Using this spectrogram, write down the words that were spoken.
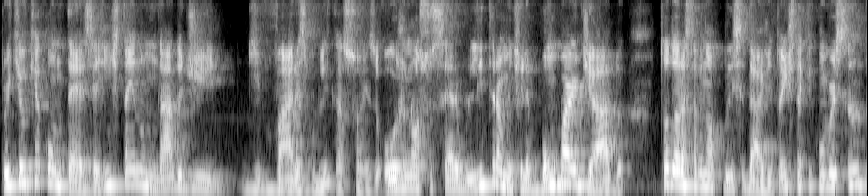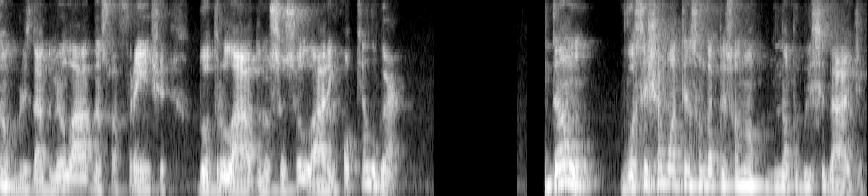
Porque o que acontece? A gente está inundado de, de várias publicações. Hoje o nosso cérebro, literalmente, ele é bombardeado. Toda hora está vendo uma publicidade. Então a gente está aqui conversando, tem uma publicidade do meu lado, na sua frente, do outro lado, no seu celular, em qualquer lugar. Então, você chamou a atenção da pessoa na publicidade.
